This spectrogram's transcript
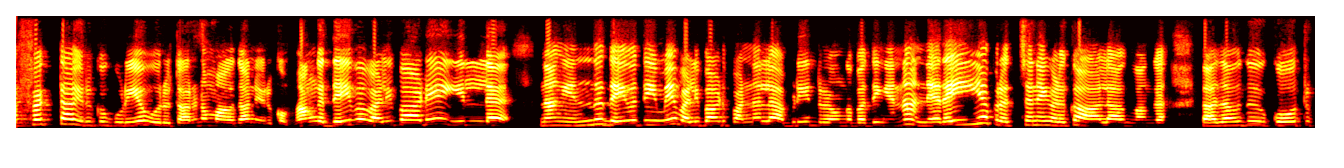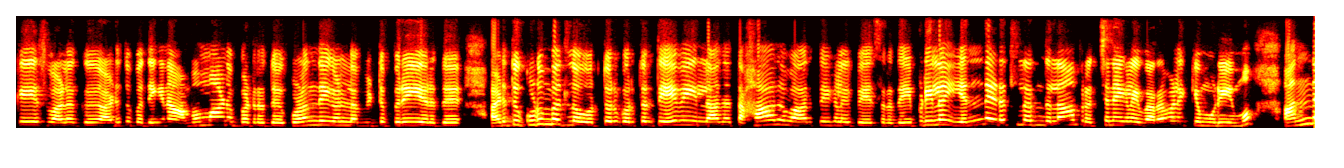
எஃபெக்டா இருக்கக்கூடிய ஒரு தருணமாக தான் இருக்கும். அங்க தெய்வ வழிபாடே இல்லை. நாங்க எந்த தெய்வத்தையுமே வழிபாடு பண்ணல அப்படின்றவங்க பாத்தீங்கன்னா நிறைய பிரச்சனைகளுக்கு ஆளாகுவாங்க. அதாவது கோர்ட் கேஸ் வழக்கு அடுத்து பாத்தீங்கன்னா ஏற்படுறது குழந்தைகள்ல விட்டு பிரியறது அடுத்து குடும்பத்துல ஒருத்தருக்கு ஒருத்தர் தேவையில்லாத தகாத வார்த்தைகளை பேசுறது இப்படி எல்லாம் எந்த இடத்துல இருந்தெல்லாம் பிரச்சனைகளை வரவழைக்க முடியுமோ அந்த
